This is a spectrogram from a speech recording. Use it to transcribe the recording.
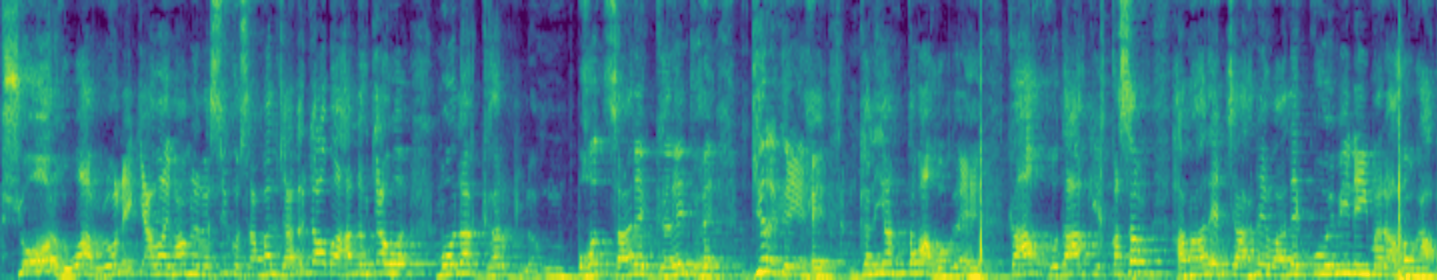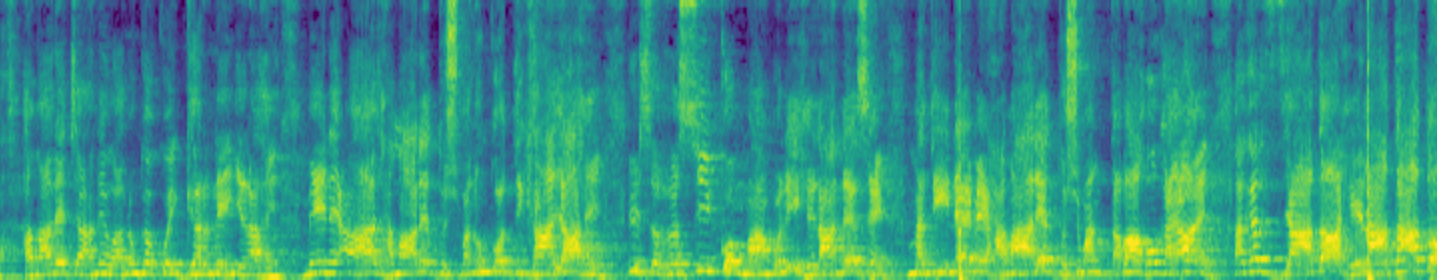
شور ہوا، رونے کیا ہوا امام نے رسی کو سنبھل جابر جاؤ، باہر کیا ہوا؟ مولا، گھر بہت سارے گھرے جو ہے گر گئے ہیں، گلیاں تباہ ہو گئے ہیں۔ کہا، خدا کی قسم، ہمارے چاہنے والے کوئی بھی نہیں مرا ہوگا۔ ہمارے چاہنے والوں کا کوئی گھر نہیں گرا ہے۔ میں نے آج ہمارے دشمنوں کو دکھایا ہے۔ اس رسی کو معمولی ہلانے سے مدینے میں ہمارے دشمن تباہ ہو گیا ہے۔ اگر زیادہ ہلاتا تو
